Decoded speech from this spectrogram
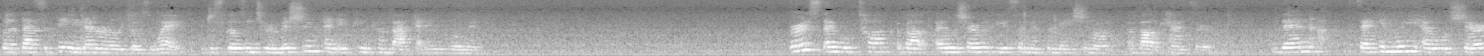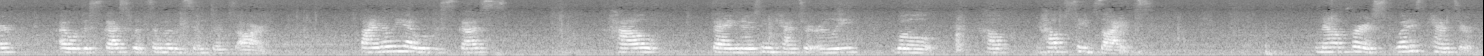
But that's the thing, it never really goes away. It just goes into remission and it can come back at any moment. First, I will talk about, I will share with you some information on, about cancer. Then, secondly, I will share, I will discuss what some of the symptoms are. Finally, I will discuss how diagnosing cancer early will help, help save lives. Now first, what is cancer?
